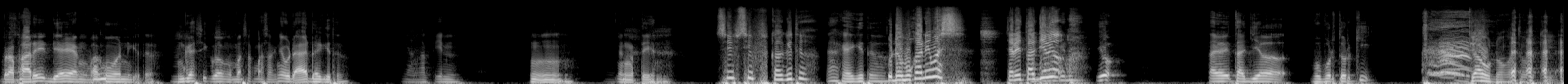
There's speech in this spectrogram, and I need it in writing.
berapa hari dia yang bangun gitu. Hmm. Enggak sih gue masak-masaknya udah ada gitu. nyangetin. Mm Nyengetin. Sip sip kalau gitu. Nah kayak gitu. Udah buka nih mas. Cari tajil yuk. Yuk. Taj- Tajil bubur Turki. Jauh dong ke Turki.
